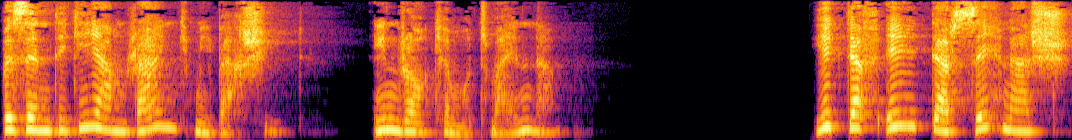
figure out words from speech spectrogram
به زندگیم رنگ میبخشید. این را که مطمئنم. یک دفعه در ذهنش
